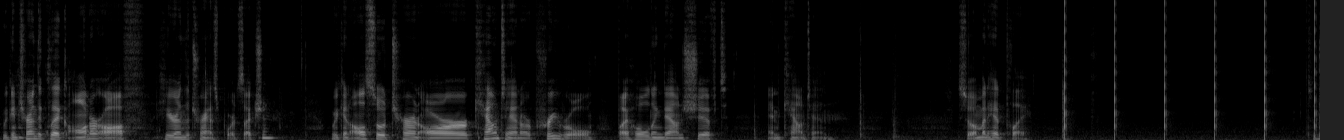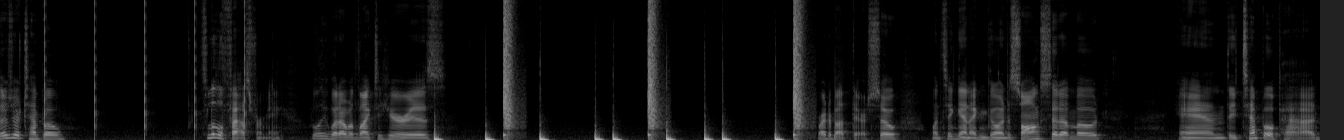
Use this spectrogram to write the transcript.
We can turn the click on or off here in the transport section. We can also turn our count in or pre-roll by holding down shift and count in. So I'm gonna hit play. So there's our tempo. It's a little fast for me. Really what I would like to hear is right about there. So once again, I can go into song setup mode and the tempo pad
